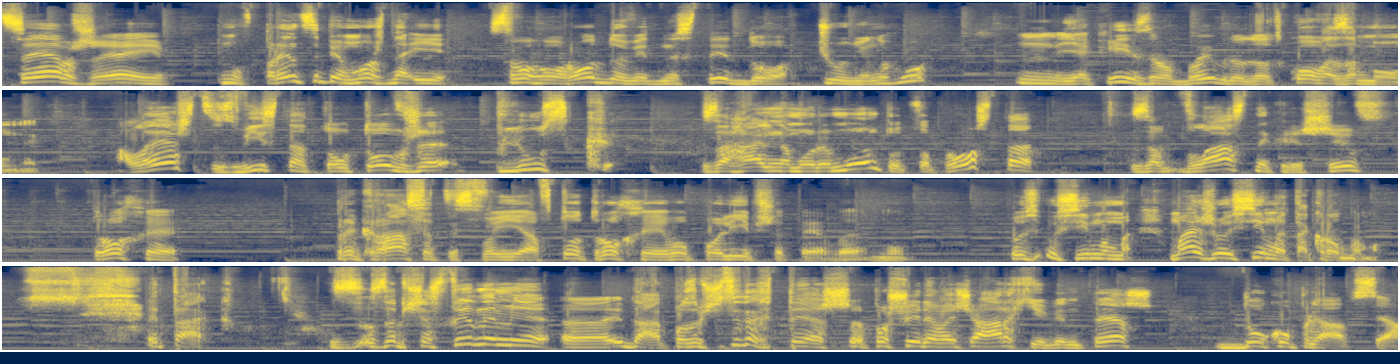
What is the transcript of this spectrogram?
Це вже ну, в принципі можна і свого роду віднести до тюнінгу, який зробив додатково замовник. Але ж, звісно, то, то вже плюс к загальному ремонту, то просто власник рішив трохи прикрасити своє авто, трохи його поліпшити. Але ну, ус- усі ми, майже усі ми так робимо. І так, з запчастинами, е, да, по запчастинах теж поширювач архів він теж докуплявся.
